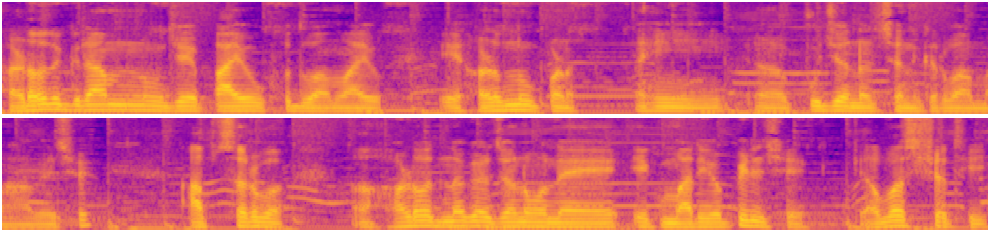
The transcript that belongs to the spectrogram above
હળવદ ગ્રામનું જે પાયો ખોદવામાં આવ્યો, એ હળનું પણ અહીં પૂજન અર્ચન કરવામાં આવે છે. આપ સર્વ હળવદ નગરજનોને એક મારી અપીલ છે કે અવશ્યથી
